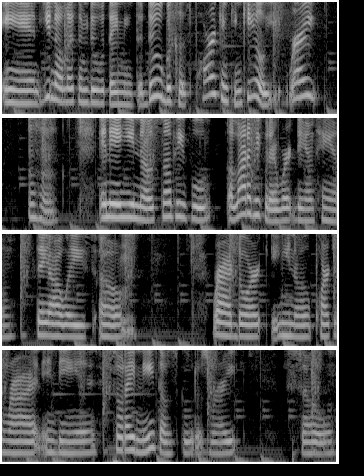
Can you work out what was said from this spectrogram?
And, you know, let them do what they need to do because parking can kill you, right? Mm-hmm. And then, you know, some people, a lot of people that work downtown, they always, um, ride DART, you know, park and ride, and then so they need those scooters, right? So,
